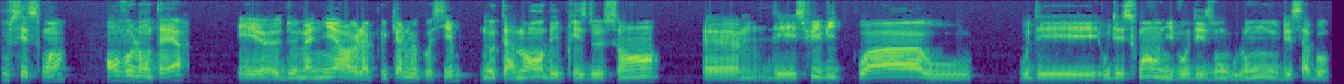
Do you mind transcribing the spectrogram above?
tous ces soins en volontaire et euh, de manière la plus calme possible, notamment des prises de sang, euh, des suivis de poids ou, ou, des, ou des soins au niveau des onglons ou des sabots.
